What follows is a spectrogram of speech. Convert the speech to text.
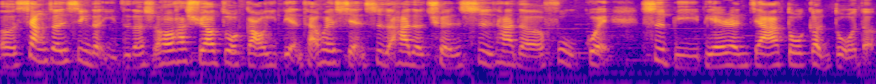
呃象征性的椅子的时候，他需要坐高一点，才会显示着他的权势、他的富贵是比别人家多更多的。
